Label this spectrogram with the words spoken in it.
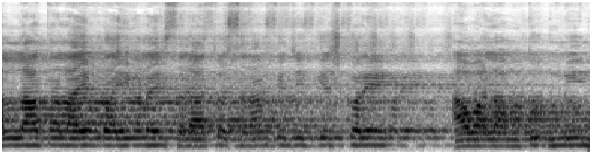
আল্লাহ তাআলা ইব্রাহিম আলাইহিস সালামকে জিজ্ঞেস করে, আওয়ালাম তুমিন?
